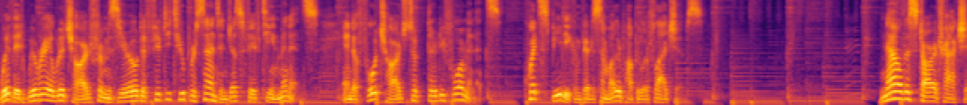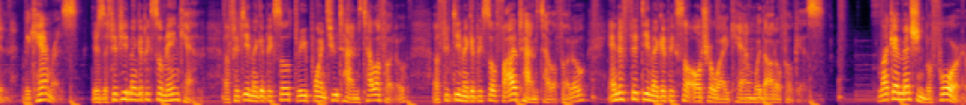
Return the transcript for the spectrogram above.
With it, we were able to charge from 0 to 52% in just 15 minutes, and a full charge took 34 minutes. Quite speedy compared to some other popular flagships. Now the star attraction, the cameras. There's a 50 megapixel main cam, a 50 megapixel 3.2 times telephoto, a 50 megapixel 5 times telephoto, and a 50 megapixel ultra wide cam with autofocus. Like I mentioned before,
